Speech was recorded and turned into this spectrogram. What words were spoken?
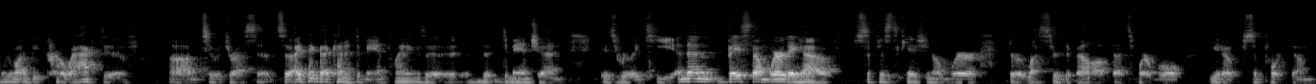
we want to be proactive um, to address it. So I think that kind of demand planning is a, the demand gen is really key. And then based on where they have sophistication on where they're lesser developed, that's where we'll you know support them.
